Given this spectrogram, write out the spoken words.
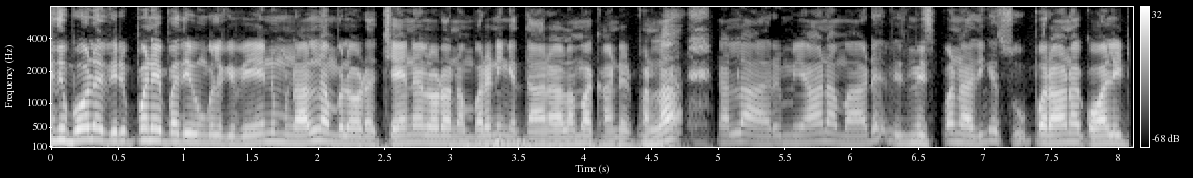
இது போல் விற்பனை பதிவு உங்களுக்கு வேணும்னாலும் நம்மளோட சேனலோட நம்பரை நீங்கள் தாராளமாக காண்டாக்ட் பண்ணலாம். நல்லா அருமையான மாடு. மிஸ் பண்ணாதீங்க. சூப்பரான குவாலிட்டி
